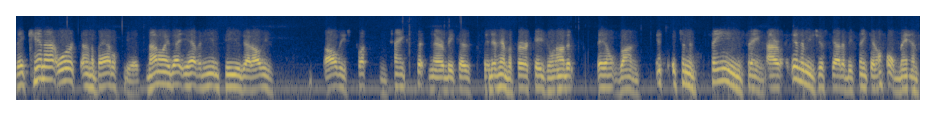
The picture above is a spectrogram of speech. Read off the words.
They cannot work on a battlefield. Not only that, you have an EMP. You got all these all these trucks and tanks sitting there because they didn't have a Faraday cage around it. They don't run. It's it's an insane thing. Our enemies just got to be thinking, oh man,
